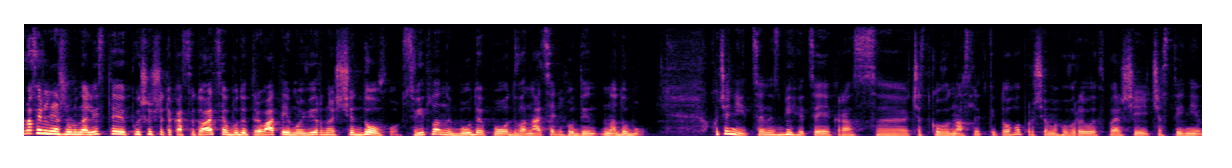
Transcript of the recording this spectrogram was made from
Профільні журналісти пишуть, що така ситуація буде тривати ймовірно ще довго. Світла не буде по 12 годин на добу. Хоча ні, це не збіги, це якраз е, частково наслідки того, про що ми говорили в першій частині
